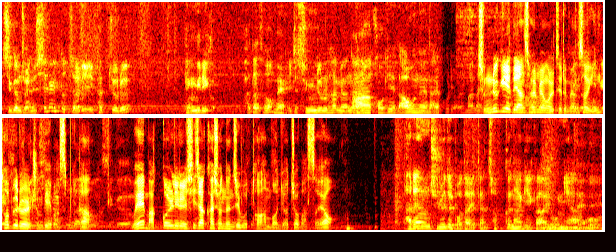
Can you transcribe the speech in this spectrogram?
지금 저희는 11도짜리 탁주를 100ml 받아서 네. 이제 증류를 하면은 아 거기에 나오는 알코올이 얼마나 증류기에 대한 설명을 들으면서 인터뷰를 준비해봤습니다. 왜 막걸리를 시작하셨는지부터 한번 여쭤봤어요. 다른 주류들보다 일단 접근하기가 용이하고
